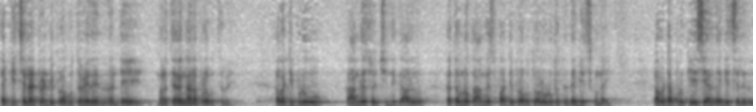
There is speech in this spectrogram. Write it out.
తగ్గించినటువంటి ప్రభుత్వం ఏదైందంటే మన తెలంగాణ ప్రభుత్వమే. కాబట్టి ఇప్పుడు కాంగ్రెస్ వచ్చింది కాదు గతంలో కాంగ్రెస్ పార్టీ ప్రభుత్వాలు కూడా కొంత తగ్గించుకున్నాయి. కాబట్టి అప్పుడు కేసీఆర్ తగ్గించలేదు.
